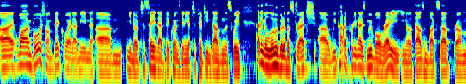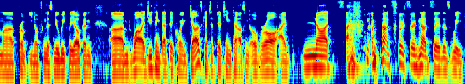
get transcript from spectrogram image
Uh, while I'm bullish on Bitcoin, I mean, um, you know, to say that Bitcoin is going to get to 15,000 this week, I think a little bit of a stretch. Uh, we've had a pretty nice move already, you know, a thousand bucks up from uh, from you know from this new weekly open. Um, while I do think that Bitcoin does get to 15,000 overall, I not I, am not so certain I'd say this week.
